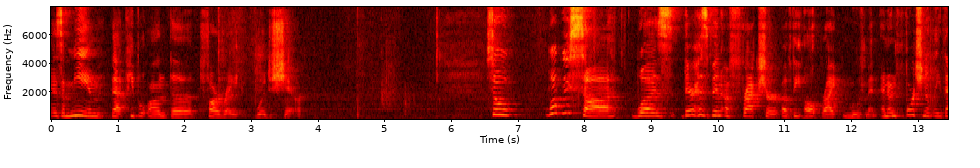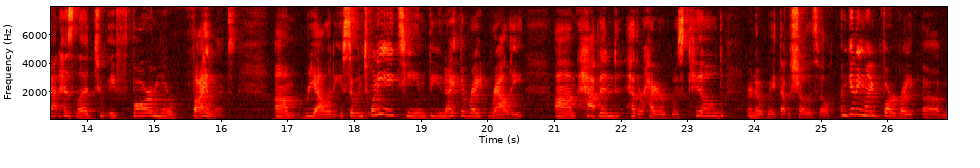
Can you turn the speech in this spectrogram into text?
as a meme that people on the far right would share. So, what we saw was there has been a fracture of the alt right movement, and unfortunately, that has led to a far more violent um, reality. So, in 2018, the Unite the Right rally um, happened. Heather Heyer was killed. Or, no, wait, that was Charlottesville. I'm getting my far right um,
